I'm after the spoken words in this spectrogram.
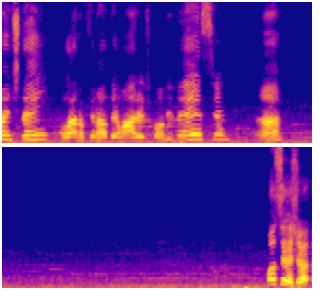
Então a gente tem, lá no final tem uma área de convivência. Né? Ou seja,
